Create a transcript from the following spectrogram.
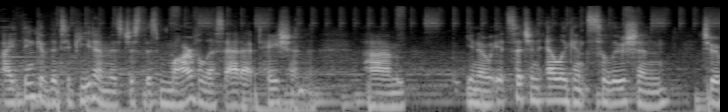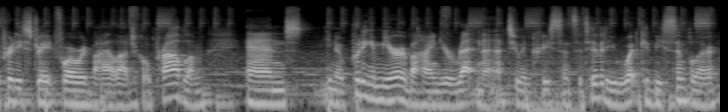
I think of the tapetum as just this marvelous adaptation. Um, you know, it's such an elegant solution to a pretty straightforward biological problem. And, you know, putting a mirror behind your retina to increase sensitivity, what could be simpler?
